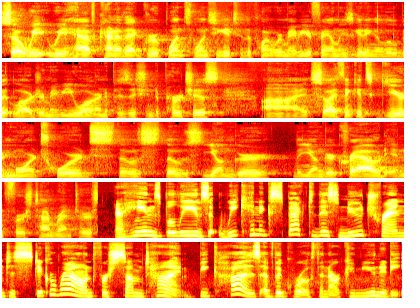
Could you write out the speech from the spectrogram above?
So we, we have kind of that group once once you get to the point where maybe your family is getting a little bit larger, maybe you are in a position to purchase. Uh, so I think it's geared more towards those those younger the younger crowd and first time renters. Now Haynes believes we can expect this new trend to stick around for some time because of the growth in our community.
